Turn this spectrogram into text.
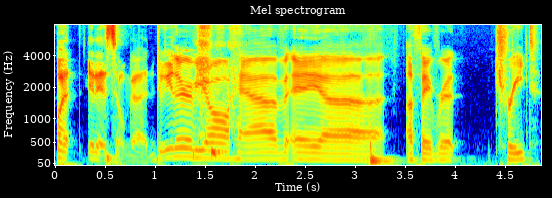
But it is so good. Do either of you all have a uh, a favorite treat?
